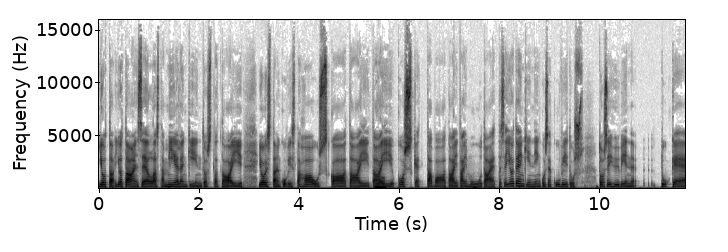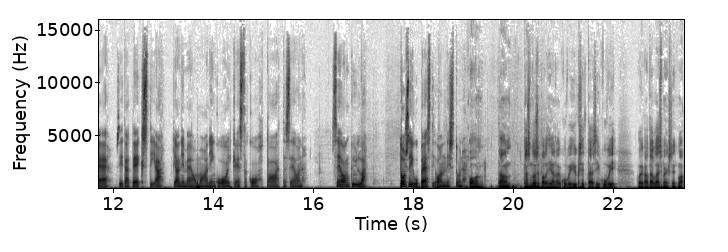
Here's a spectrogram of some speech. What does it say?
jota, jotain sellaista mielenkiintoista tai joistain kuvista hauskaa tai, tai koskettavaa tai, tai muuta, että se jotenkin niin kuin se kuvitus tosi hyvin tukee sitä tekstiä ja nimenomaan niin kuin oikeassa kohtaa, että se on, se on kyllä tosi upeasti onnistunut. On. Tämä on. Tässä on tosi paljon hienoja kuvia, yksittäisiä kuvia. Voi katsella esimerkiksi nyt mä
